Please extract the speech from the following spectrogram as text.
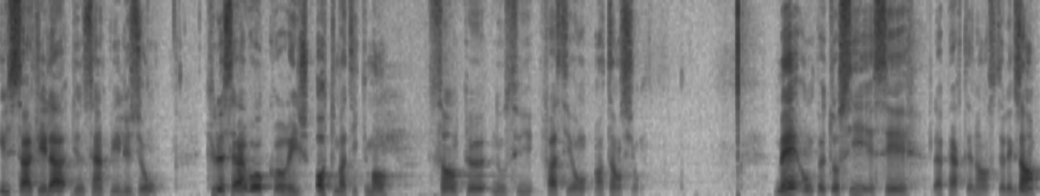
Il s'agit là d'une simple illusion que le cerveau corrige automatiquement sans que nous y fassions attention. Mais on peut aussi, et c'est la pertinence de l'exemple,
